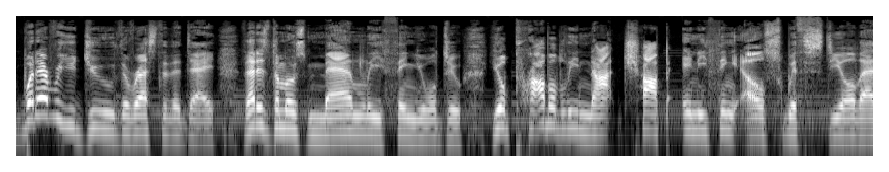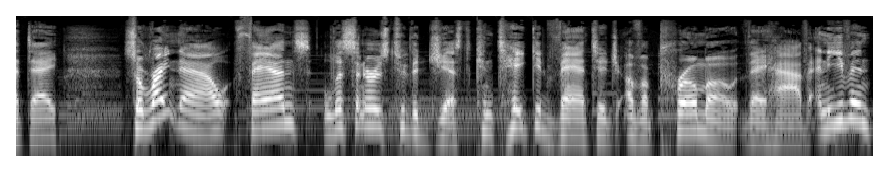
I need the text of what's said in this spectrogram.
whatever you do the rest of the day, that is the most manly thing you will do. You'll probably not chop anything else with steel that day. So, right now, fans, listeners to the gist can take advantage of a promo they have. And even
